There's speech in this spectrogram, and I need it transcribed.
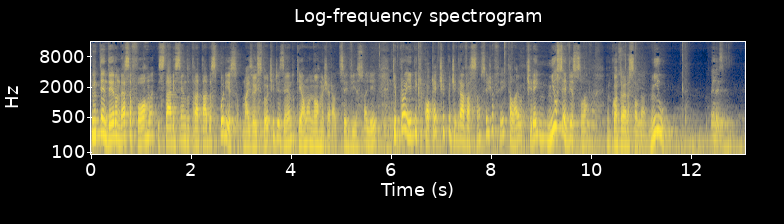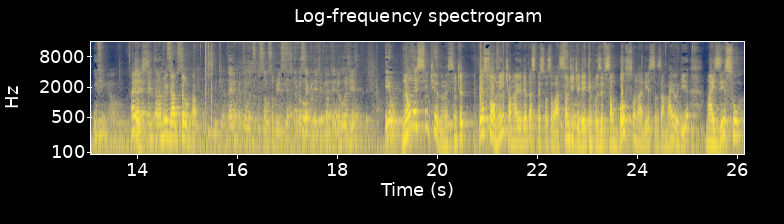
entenderam dessa forma estarem sendo tratadas por isso. Mas eu estou te dizendo que há uma norma geral de serviço ali que proíbe que qualquer tipo de gravação seja feita lá. Eu tirei mil serviços lá enquanto eu era soldado. Mil. Beleza. Enfim. É isso. Obrigado pelo papo. Daria pra ter uma discussão sobre isso, que você acredita que não tem ideologia. Eu, Não nesse sentido, nesse sentido. Pessoalmente, a maioria das pessoas lá são de direita, inclusive são bolsonaristas, a maioria, mas isso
